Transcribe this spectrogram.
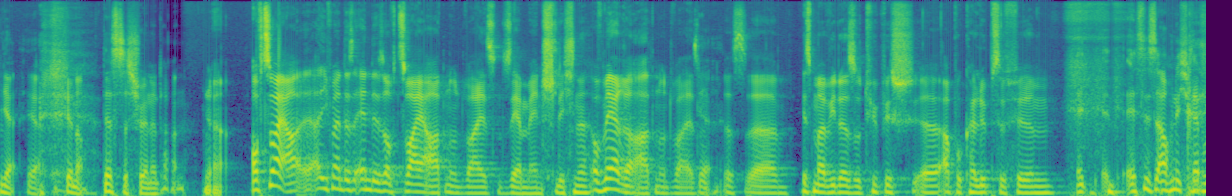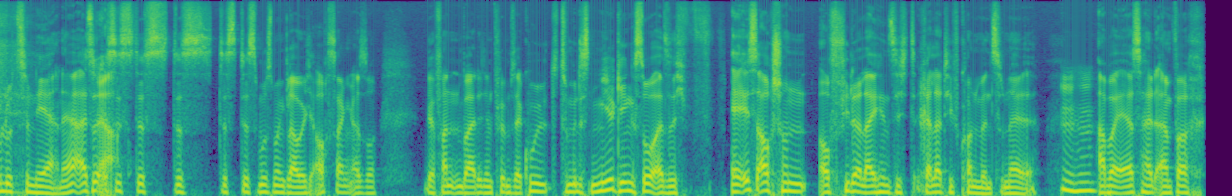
Ja, ja, genau. Das ist das Schöne daran. Ja. Auf zwei Ar- ich meine, das Ende ist auf zwei Arten und Weisen sehr menschlich, ne? Auf mehrere Arten und Weisen. Ja. Das äh, ist mal wieder so typisch äh, Apokalypse-Film. Es ist auch nicht revolutionär, ne? Also Ja. es ist, das, das, das, das muss man, glaube ich, auch sagen. Also wir fanden beide den Film sehr cool. Zumindest mir ging es so. Also ich, er ist auch schon auf vielerlei Hinsicht relativ konventionell. Aber er ist halt einfach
